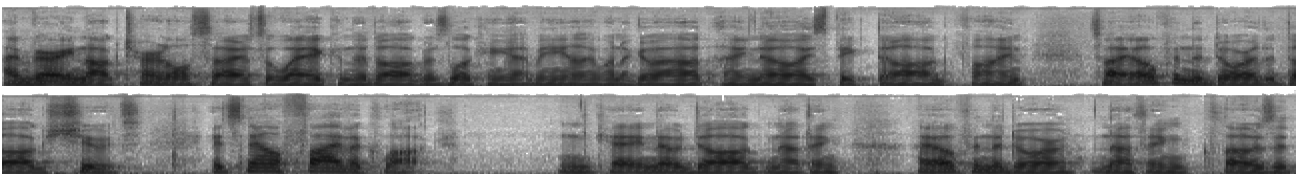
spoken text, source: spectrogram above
I'm very nocturnal, so I was awake and the dog was looking at me. I want to go out. I know I speak dog, fine. So I open the door, the dog shoots. It's now five o'clock. Okay, no dog, nothing. I open the door, nothing, close it.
